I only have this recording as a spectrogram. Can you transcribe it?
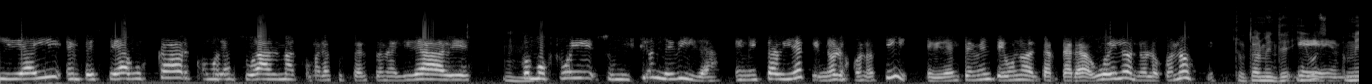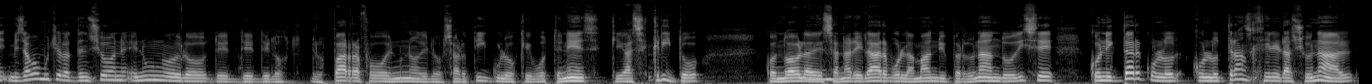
y de ahí empecé a buscar cómo era su alma, cómo eran sus personalidades, cómo fue su misión de vida en esta vida que no los conocí. Evidentemente uno del tartarabuelo no lo conoce. Totalmente. Y eh, me, llamó mucho la atención en uno de, los, de, de, los, los, párrafos, en uno de los artículos que vos tenés, que has escrito, cuando habla de sanar el árbol, amando y perdonando, dice conectar con lo, con lo transgeneracional,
